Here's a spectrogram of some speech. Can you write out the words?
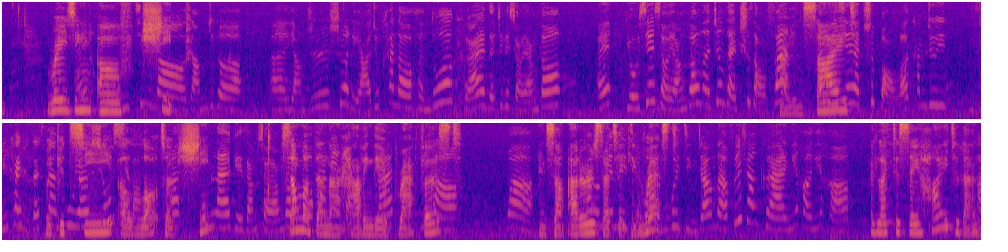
raising of sheep 到咱们这个呃养殖舍里啊，就看到很多可爱的这个小羊羔。哎，有些小羊羔呢正在吃早饭 Are，那有一 inside. 些呀吃饱了，它们就已经开始在 We 散 could 步要 see 休 a 息了。 lot of 啊，我 sheep. 们来给咱们小羊羔 Some 一个 of them 画 are 面吧 having their 来你好 breakfast, 哇， and some 它们 others are 面对 taking 镜 a 头也 rest. 不会紧张的，非常可爱。你好，你好。 I'd like to say hi to them.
